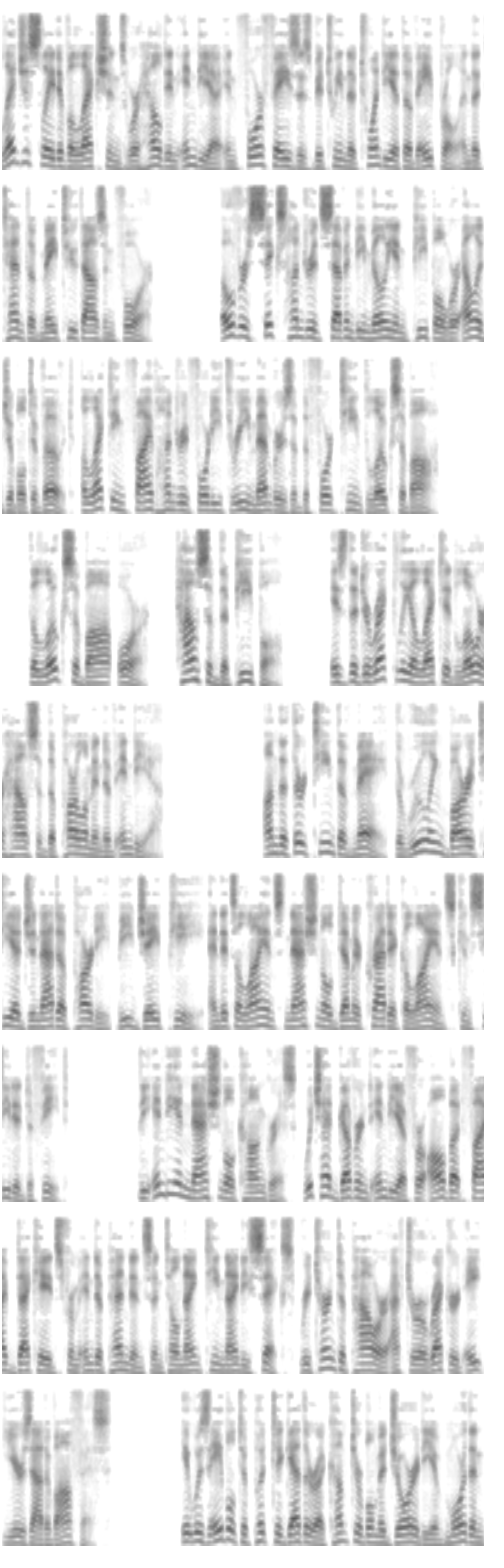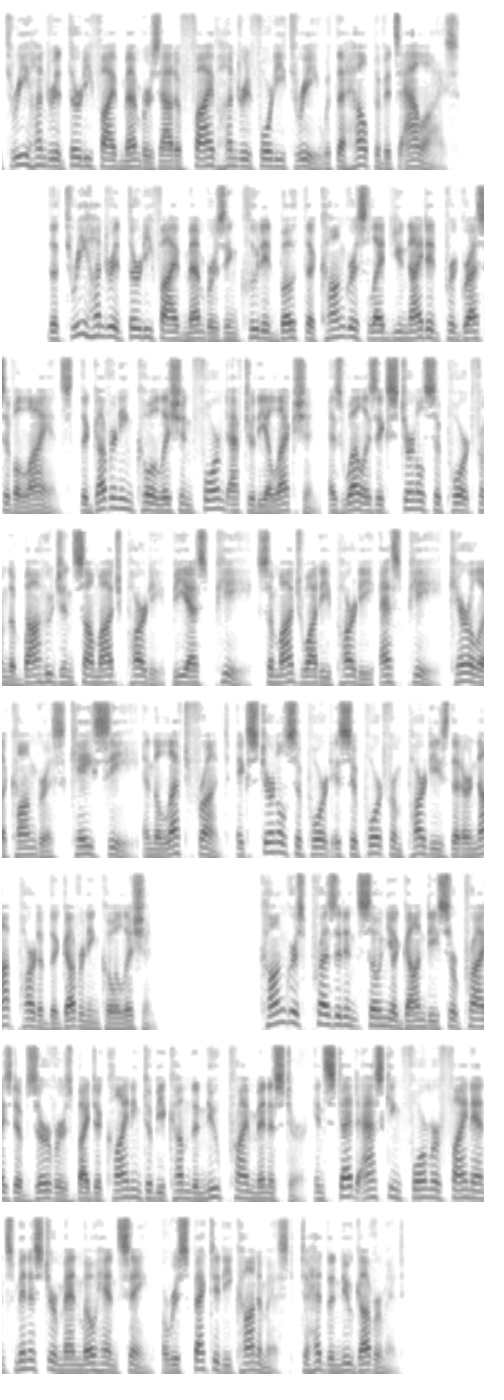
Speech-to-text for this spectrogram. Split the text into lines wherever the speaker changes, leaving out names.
Legislative elections were held in India in four phases between 20 April and 10 May 2004. Over 670 million people were eligible to vote, electing 543 members of the 14th Lok Sabha. The Lok Sabha, or House of the People, is the directly elected lower house of the Parliament of India. On 13 May, the ruling Bharatiya Janata Party and its alliance National Democratic Alliance conceded defeat. The Indian National Congress, which had governed India for all but five decades from independence until 1996, returned to power after a record eight years out of office. It was able to put together a comfortable majority of more than 335 members out of 543 with the help of its allies. The 335 members included both the Congress-led United Progressive Alliance, the governing coalition formed after the election, as well as external support from the Bahujan Samaj Party (BSP), Samajwadi Party (SP), Kerala Congress (KC), and the Left Front. External support is support from parties that are not part of the governing coalition. Congress President Sonia Gandhi surprised observers by declining to become the new Prime Minister, instead asking former Finance Minister Manmohan Singh, a respected economist, to head the new government.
